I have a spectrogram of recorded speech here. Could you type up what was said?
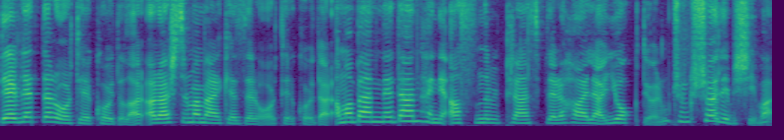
Devletler ortaya koydular, araştırma merkezleri ortaya koydular. Ama ben neden hani aslında bir prensipleri hala yok diyorum. Çünkü şöyle bir şey var.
